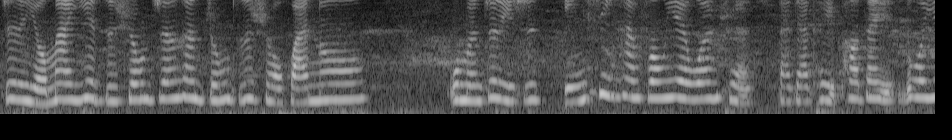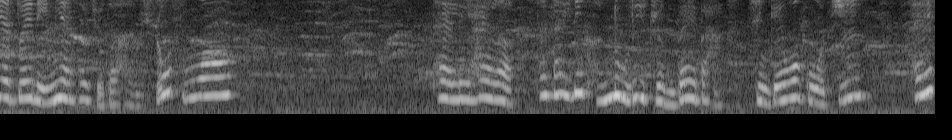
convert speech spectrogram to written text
这里有卖叶子胸针和种子手环哦。我们这里是银杏和枫叶温泉，大家可以泡在落叶堆里面，会觉得很舒服哦。太厉害了，大家一定很努力准备吧？请给我果汁。嘿。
